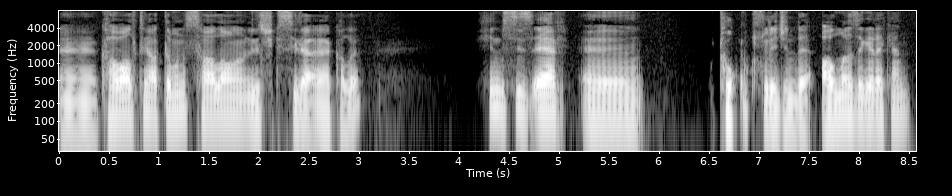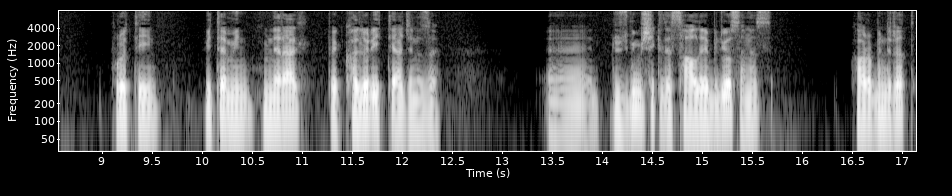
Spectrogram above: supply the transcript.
E, kahvaltıya atlamanın sağlığa olan ilişkisiyle alakalı. Şimdi siz eğer e, tokluk sürecinde almanıza gereken protein, vitamin, mineral ve kalori ihtiyacınızı e, düzgün bir şekilde sağlayabiliyorsanız, karbonhidrat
